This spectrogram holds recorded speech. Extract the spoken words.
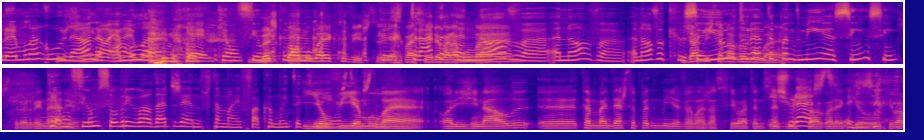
não é Mulan Rouge. Não, não, é Ah, Mulan, que é, que é um filme Mas que, qual Mulan é que tu viste? que É que vai sair agora a a Mulan. nova, a nova, a nova que Já a saiu nova durante a Mulan? pandemia, sim, sim. Que Extraordinário. é um filme sobre igualdade de género também, foca muito aqui E eu vi a questão. Mulan original eh, também desta pandemia. Vê lá, já saiu há tantos E anos, mas só agora é que eu tive a...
